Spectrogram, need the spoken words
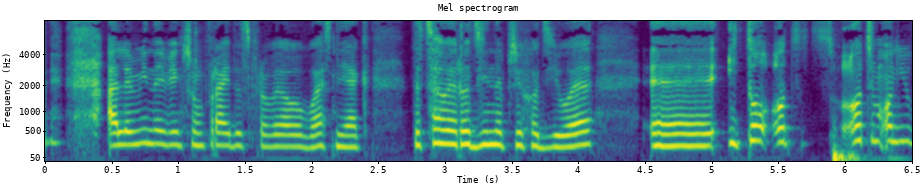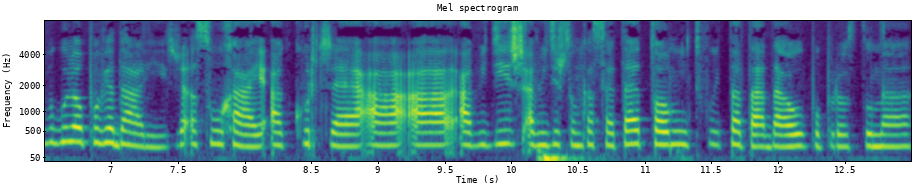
ale mi największą frajdę sprawiało właśnie, jak te całe rodziny przychodziły, I to, o, o, czym oni w ogóle opowiadali, że a słuchaj, a kurczę, a, a, a widzisz, a widzisz tą kasetę, to mi twój tata dał po prostu na,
